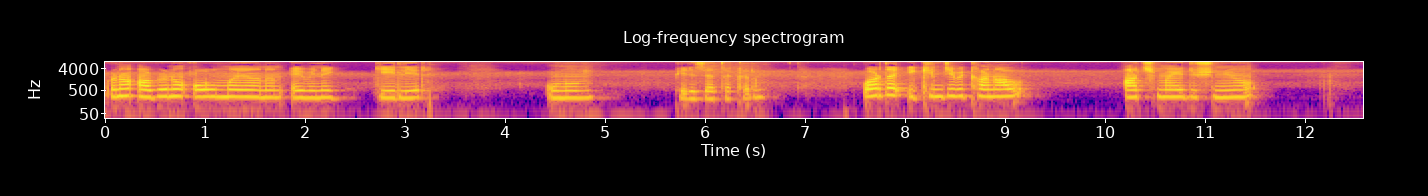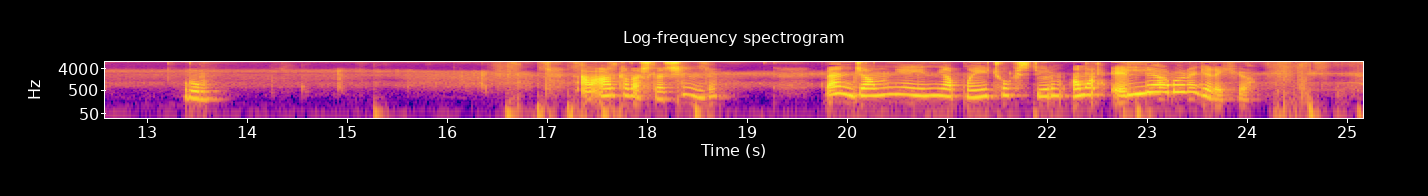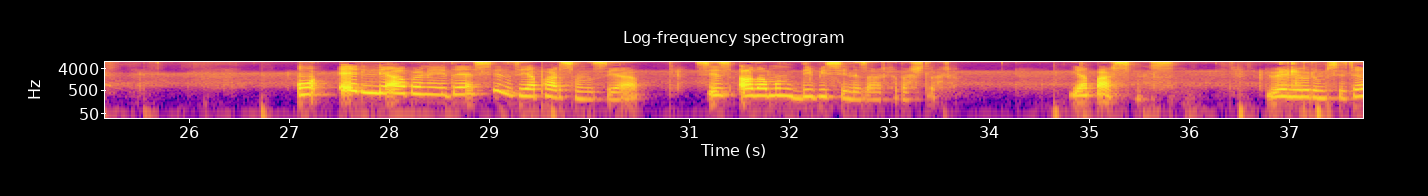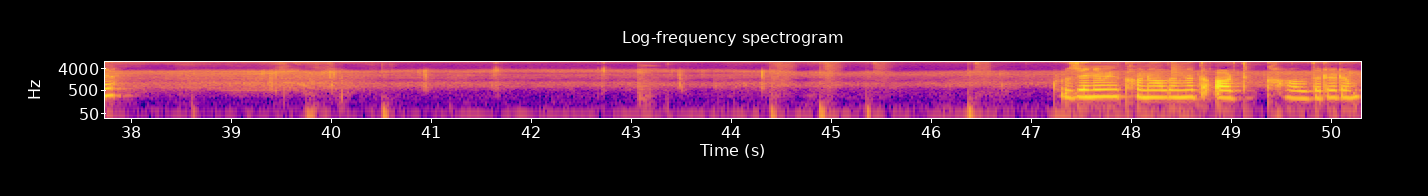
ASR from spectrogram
Bana abone olmayanın evine gelir. Onun prize takarım. Bu arada ikinci bir kanal açmayı düşünüyorum. Ama arkadaşlar şimdi ben canlı yayın yapmayı çok istiyorum ama 50 abone gerekiyor. O 50 aboneyi de siz yaparsınız ya. Siz adamın dibisiniz arkadaşlar. Yaparsınız. Güveniyorum size. Kuzenimin kanalını da artık kaldırırım.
